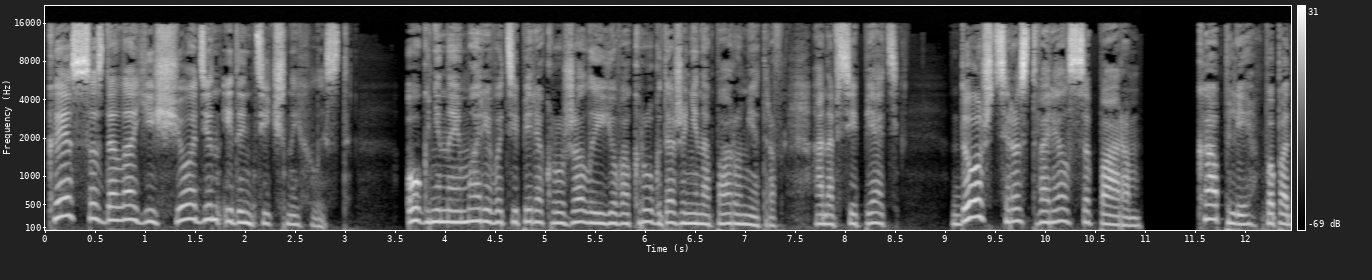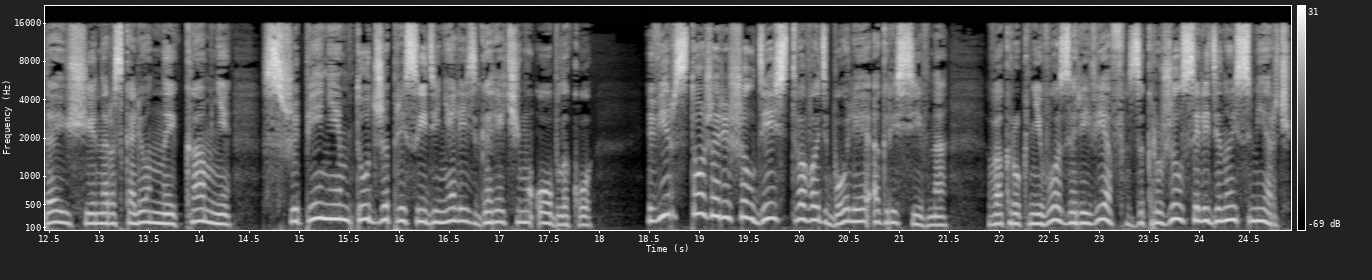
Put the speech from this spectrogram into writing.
Кэс создала еще один идентичный хлыст. Огненное марево теперь окружало ее вокруг даже не на пару метров, а на все пять. Дождь растворялся паром, Капли, попадающие на раскаленные камни, с шипением тут же присоединялись к горячему облаку. Вирс тоже решил действовать более агрессивно. Вокруг него, заревев, закружился ледяной смерч,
